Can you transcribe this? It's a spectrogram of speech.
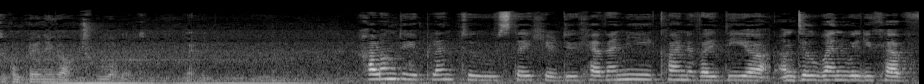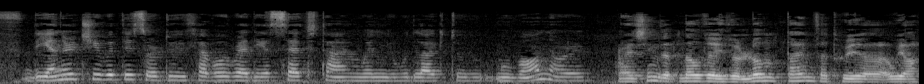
the complaining are true or not. Maybe. How long do you plan to stay here? Do you have any kind of idea until when will you have the energy with this, or do you have already a set time when you would like to move on, or? I think that now there is a long time that we uh, we are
